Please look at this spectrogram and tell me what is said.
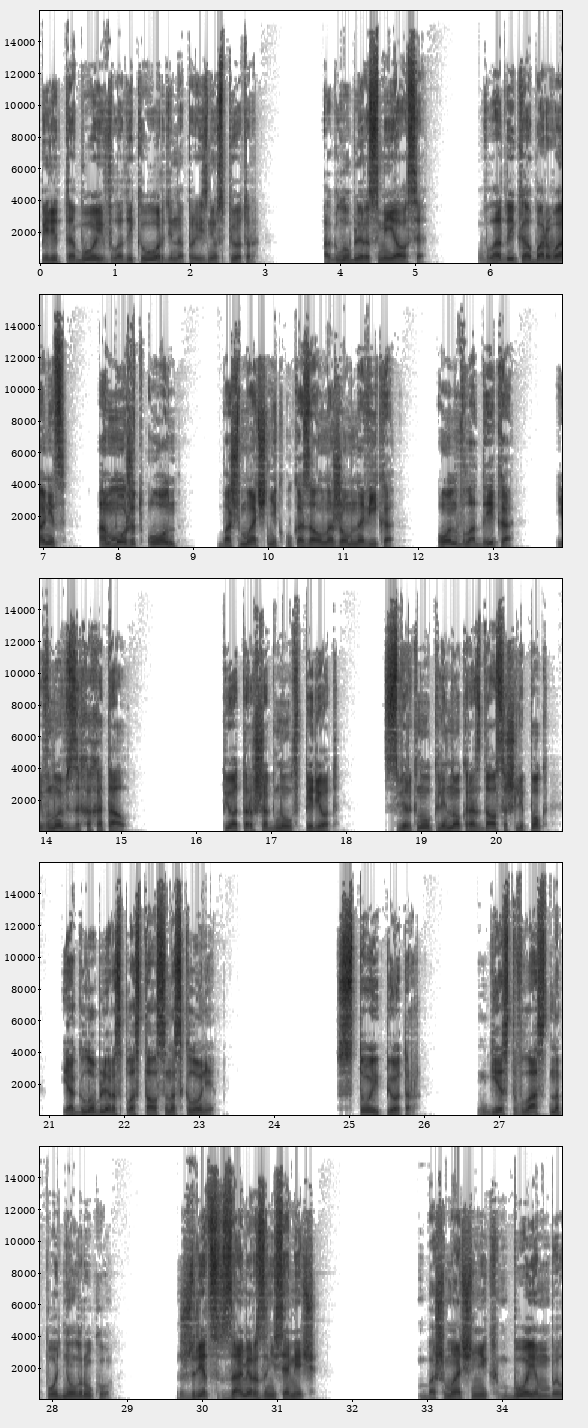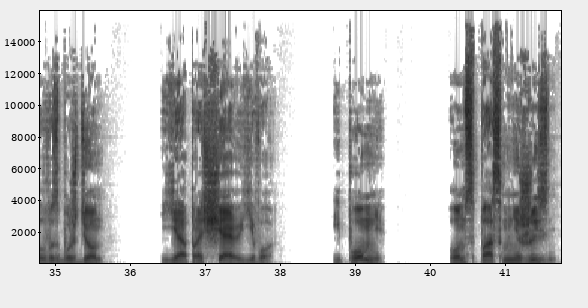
«Перед тобой, владыка ордена», — произнес Петр. Оглобля рассмеялся. «Владыка-оборванец? А может, он...» Башмачник указал ножом на Вика. «Он владыка?» И вновь захохотал. Петр шагнул вперед. Сверкнул клинок, раздался шлепок, и оглобля распластался на склоне. «Стой, Петр!» Гест властно поднял руку. Жрец замер, занеся меч. Башмачник боем был возбужден. Я прощаю его. И помни, он спас мне жизнь.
